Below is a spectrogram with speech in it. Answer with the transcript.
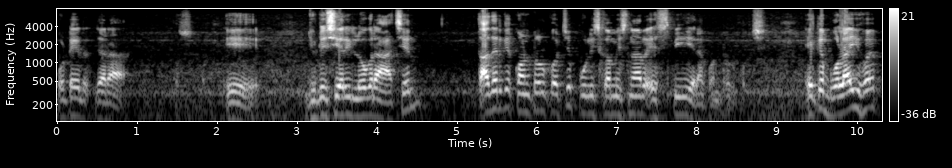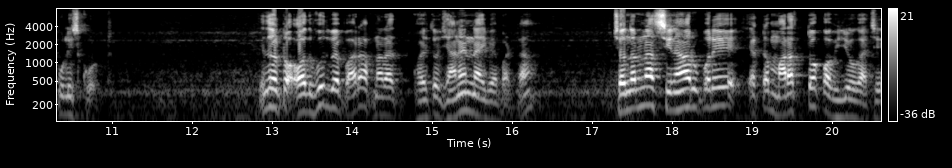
কোর্টের যারা, এ জুডিশিয়ারি লোকরা আছেন, তাদেরকে কন্ট্রোল করছে, পুলিশ কমিশনার এসপি এরা কন্ট্রোল করছে। একে বলাই হয় পুলিশ কোর্ট। কিন্তু একটা অদ্ভুত ব্যাপার, আপনারা হয়তো জানেন না এই ব্যাপারটা। চন্দ্রনাথ সিনহার উপরে একটা মারাত্মক অভিযোগ আছে,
